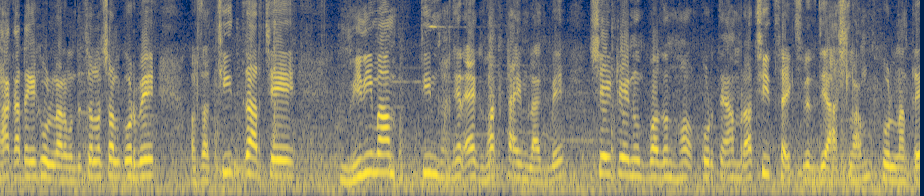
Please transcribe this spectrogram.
ঢাকা থেকে খুলনার মধ্যে চলাচল করবে। অর্থাৎ চিত্রার চেয়ে মিনিমাম তিন ভাগের এক ভাগ টাইম লাগবে। সেই ট্রেন উদ্বোধন করতে আমরা চিত্রা এক্সপ্রেস দিয়ে আসলাম খুলনাতে।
